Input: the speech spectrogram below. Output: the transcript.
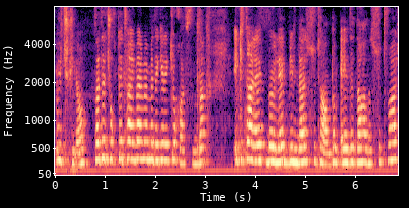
3 kilo. Zaten çok detay vermeme de gerek yok aslında. 2 tane böyle BİM'den süt aldım. Evde daha da süt var.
